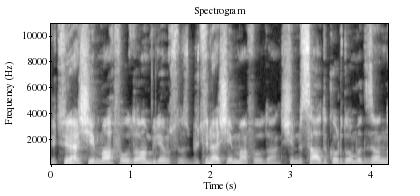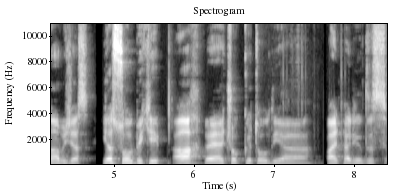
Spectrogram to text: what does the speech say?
Bütün her şeyin mahvolduğu an biliyor musunuz? Bütün her şeyin mahvolduğu an. Şimdi Sadık orada olmadığı zaman ne yapacağız? Ya sol beki... Ah be çok kötü oldu ya. Alper Yıldız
